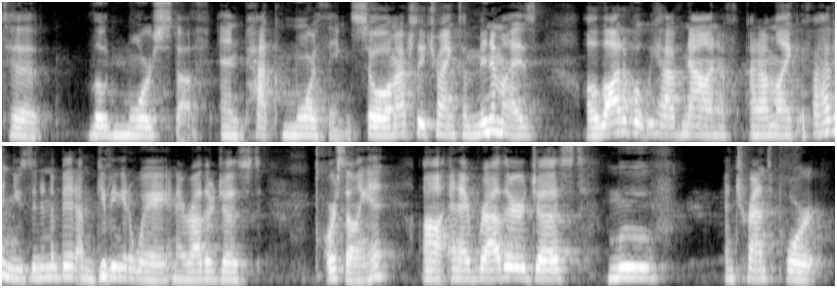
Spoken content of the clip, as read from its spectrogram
to load more stuff and pack more things. So I'm actually trying to minimize a lot of what we have now and if and I'm like if I haven't used it in a bit, I'm giving it away and I rather just or selling it. Uh, and I'd rather just move and transport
